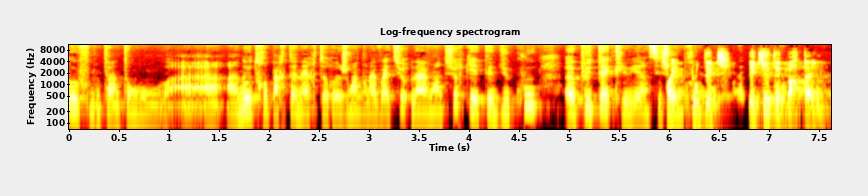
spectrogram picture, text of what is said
enfin, ton un, autre partenaire te rejoint dans la voiture, l'aventure qui était du coup plus tech lui, hein, si je Oui, plus tech, et qui était part-time,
